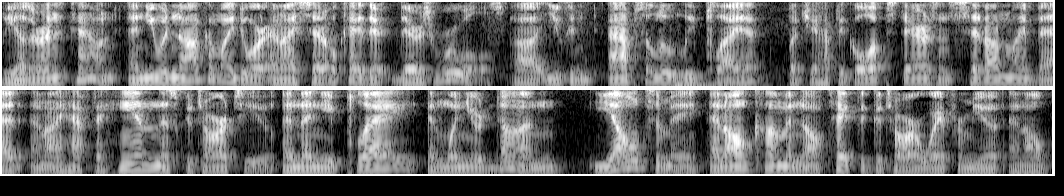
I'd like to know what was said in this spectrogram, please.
The other end of town. And you would knock on my door, and I said, okay, there, there's rules. Uh, you can absolutely play it, but you have to go upstairs and sit on my bed, and I have to hand this guitar to you. And then you play, and when you're done, yell to me, and I'll come and I'll take the guitar away from you, and I'll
